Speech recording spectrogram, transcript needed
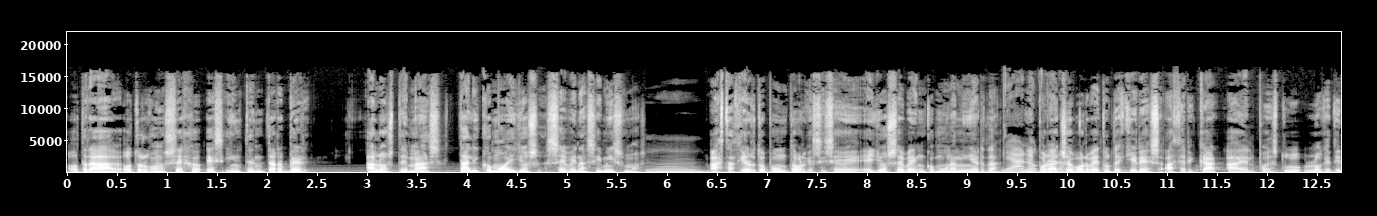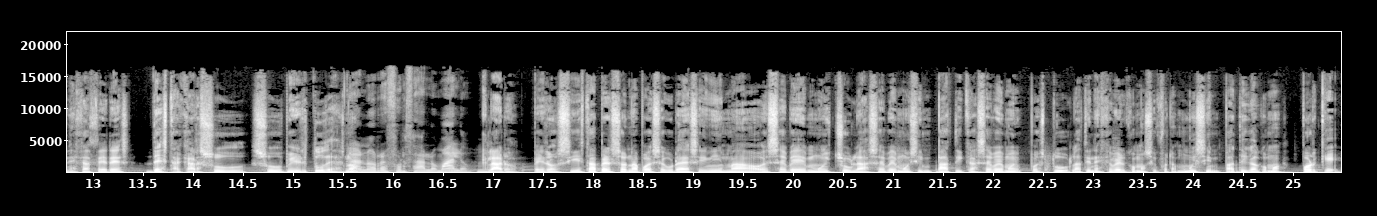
otra, otro consejo es intentar ver a los demás tal y como ellos se ven a sí mismos. Mm, Hasta cierto punto, porque si se, ellos se ven como una mierda Ya, no, y por claro. H o por B tú te quieres acercar a él, pues tú lo que tienes que hacer es destacar su- sus virtudes, ¿no? Para no reforzar lo malo. Mm. Claro, pero si esta persona pues segura de sí misma o se ve muy chula, se ve muy simpática, se ve muy, pues tú la tienes que ver como si fuera muy simpática, como porque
